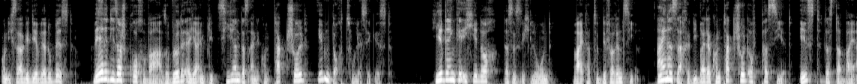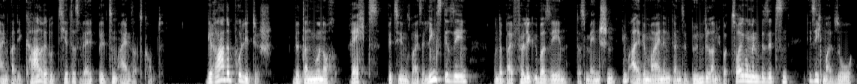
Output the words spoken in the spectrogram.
und ich sage dir, wer du bist. Wäre dieser Spruch wahr, so würde er ja implizieren, dass eine Kontaktschuld eben doch zulässig ist. Hier denke ich jedoch, dass es sich lohnt, weiter zu differenzieren. Eine Sache, die bei der Kontaktschuld oft passiert, ist, dass dabei ein radikal reduziertes Weltbild zum Einsatz kommt. Gerade politisch wird dann nur noch rechts bzw. links gesehen und dabei völlig übersehen, dass Menschen im Allgemeinen ganze Bündel an Überzeugungen besitzen, die sich mal so,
